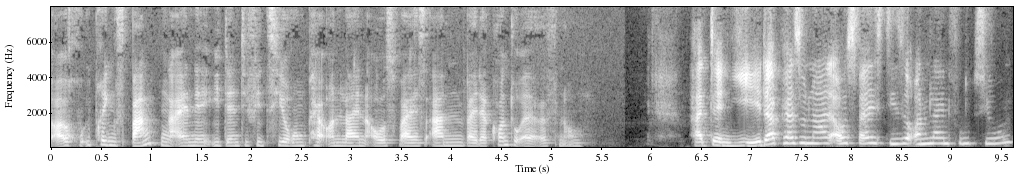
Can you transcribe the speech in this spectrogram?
auch übrigens Banken eine Identifizierung per Online-Ausweis an bei der Kontoeröffnung. Hat denn jeder Personalausweis diese Online-Funktion?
